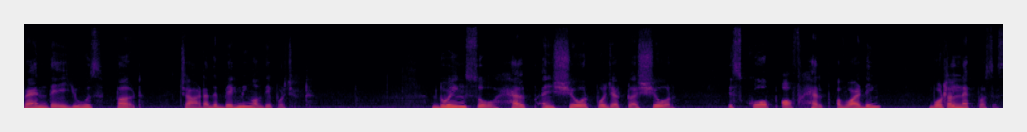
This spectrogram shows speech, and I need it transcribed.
when they use PERT chart at the beginning of the project. Doing so help ensure project to assure scope of help avoiding bottleneck process.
